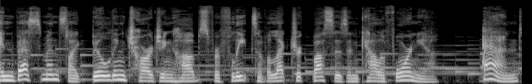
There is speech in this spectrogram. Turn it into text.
Investments like building charging hubs for fleets of electric buses in California and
